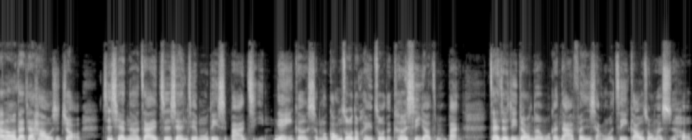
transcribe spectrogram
Hello，大家好，我是 Joe。之前呢，在支线节目第十八集，念一个什么工作都可以做的科系要怎么办？在这集中呢，我跟大家分享我自己高中的时候，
